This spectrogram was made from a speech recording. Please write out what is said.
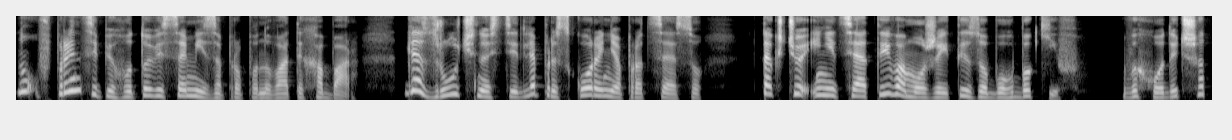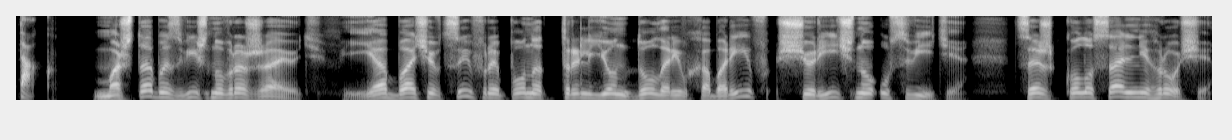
ну, в принципі, готові самі запропонувати хабар. Для зручності, для прискорення процесу. Так що ініціатива може йти з обох боків. Виходить, що так. Масштаби, звісно, вражають. Я бачив цифри понад трильйон доларів хабарів щорічно у світі. Це ж колосальні гроші.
